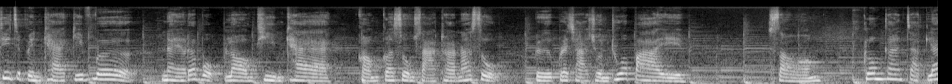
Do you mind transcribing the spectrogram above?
ที่จะเป็นแคร์กิฟเวอร์ในระบบลองทีมแคร์ของกระทรวงสาธารณสุข หรือประชาชนทั่วไป 2. โครงการจัดและ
